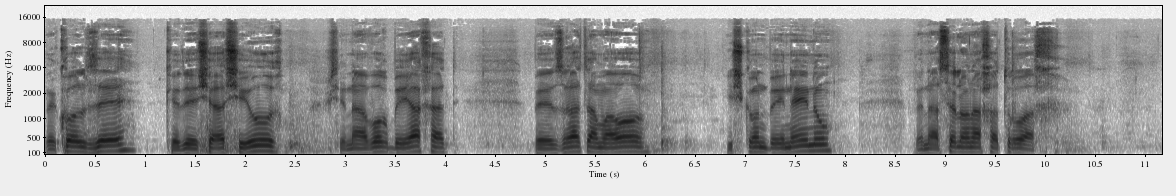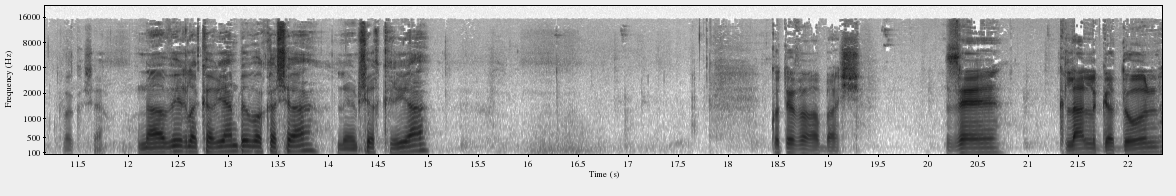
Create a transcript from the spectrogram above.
וכל זה כדי שהשיעור שנעבור ביחד בעזרת המאור ישכון בינינו ונעשה לו נחת רוח. בבקשה. נעביר לקריין בבקשה להמשך קריאה. כותב הרבש, זה כלל גדול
